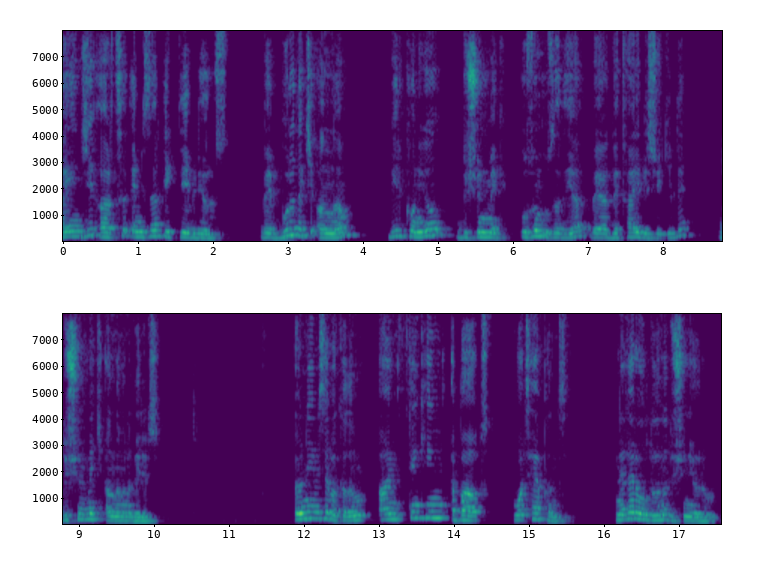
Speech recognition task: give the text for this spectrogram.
ing artı emizar ekleyebiliyoruz. Ve buradaki anlam bir konuyu düşünmek, uzun uzadıya veya detaylı bir şekilde düşünmek anlamını verir. Örneğimize bakalım. I'm thinking about what happened. Neler olduğunu düşünüyorum.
